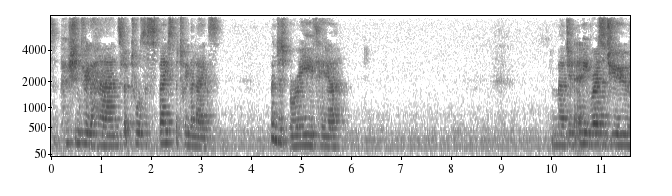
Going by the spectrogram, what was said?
So pushing through the hands, look towards the space between the legs and just breathe here. Imagine any residue,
